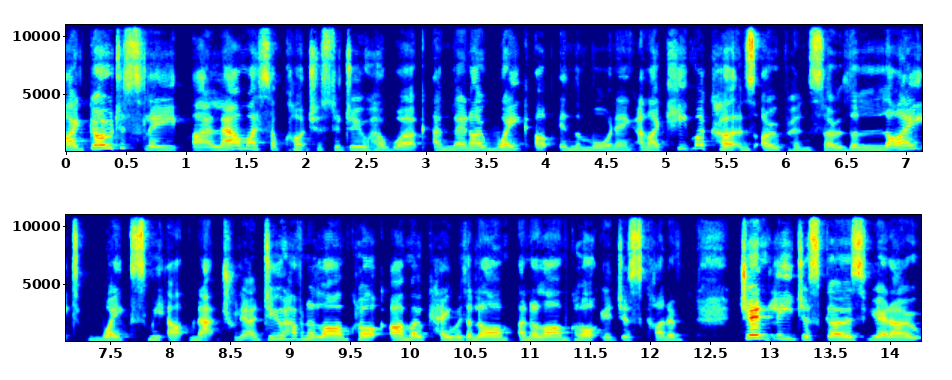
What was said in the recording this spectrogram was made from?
I go to sleep, I allow my subconscious to do her work, and then I wake up in the morning and I keep my curtains open so the light wakes me up naturally. I do have an alarm clock. I'm okay with alarm an alarm clock. It just kind of gently just goes, you know,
